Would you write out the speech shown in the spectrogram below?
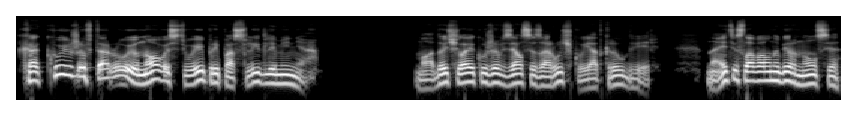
какую же вторую новость вы припасли для меня?» Молодой человек уже взялся за ручку и открыл дверь. На эти слова он обернулся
